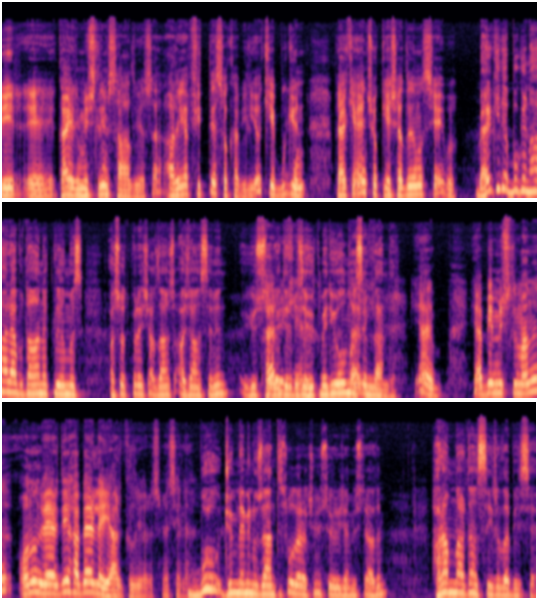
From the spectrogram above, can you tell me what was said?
bir e, gayrimüslim sağlıyorsa araya fitne sokabiliyor ki bugün belki en çok yaşadığımız şey bu. Belki de bugün hala bu dağınıklığımız Asot Ajans, Ajansı'nın 100 Tabii senedir ki. bize hükmediyor olmasındandır. Yani ya bir Müslümanı onun verdiği haberle yargılıyoruz mesela. Bu cümlemin uzantısı olarak şunu söyleyeceğim üstadım. Haramlardan sıyrılabilse,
